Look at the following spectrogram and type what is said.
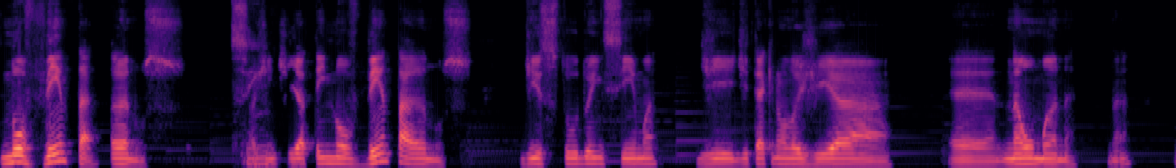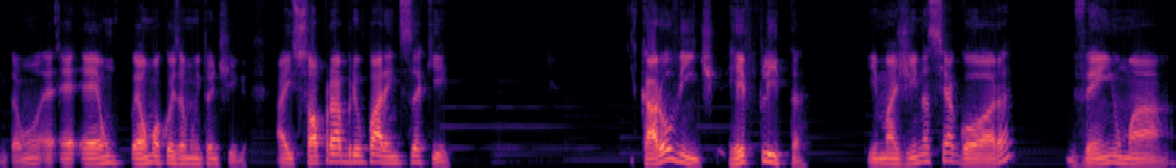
90 anos. Sim. A gente já tem 90 anos de estudo em cima de, de tecnologia é, não humana, né? Então é, é, é um, é uma coisa muito antiga. Aí só para abrir um parênteses aqui. Caro ouvinte, reflita. Imagina se agora vem uma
